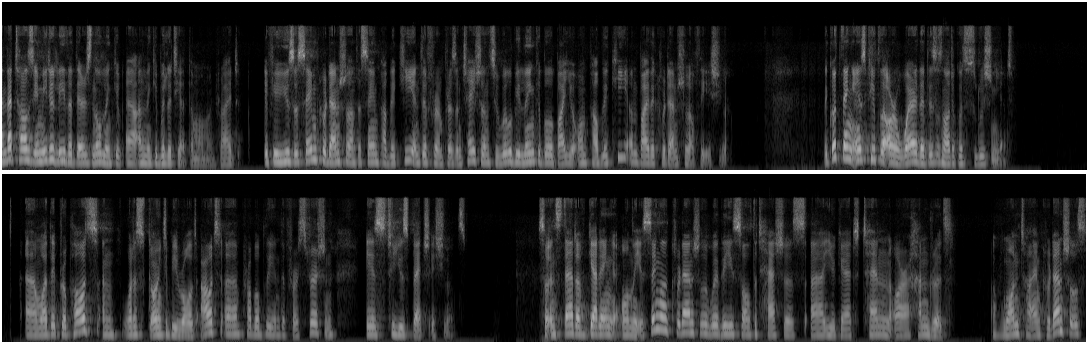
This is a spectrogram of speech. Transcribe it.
And that tells you immediately that there's no link, uh, unlinkability at the moment, right? If you use the same credential and the same public key in different presentations, you will be linkable by your own public key and by the credential of the issuer. The good thing is people are aware that this is not a good solution yet. Uh, what they propose and what is going to be rolled out uh, probably in the first version is to use batch issuance. So instead of getting only a single credential with these salted hashes, uh, you get 10 or 100 of one-time credentials,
